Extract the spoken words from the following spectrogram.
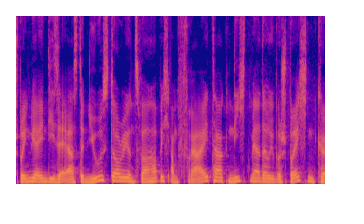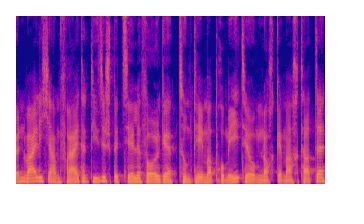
Springen wir in diese erste News Story. Und zwar habe ich am Freitag nicht mehr darüber sprechen können, weil ich ja am Freitag diese spezielle Folge zum Thema Prometheum noch gemacht hatte.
